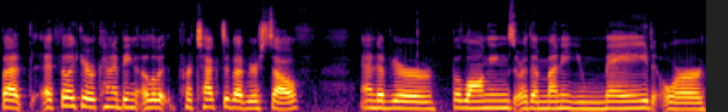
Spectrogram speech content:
But I feel like you're kind of being a little bit protective of yourself and of your belongings or the money you made or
